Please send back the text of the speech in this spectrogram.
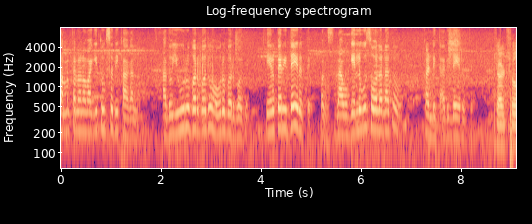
ಸಮತೋಲನವಾಗಿ ತೂಗ್ಸೋದಕ್ಕಾಗಲ್ಲ. ಅದು ಇವರು ಬರ್ಬೋದು ಅವರು ಬರ್ಬೋದು. ಏರುಪೇರು ಇದ್ದೇ ಇರುತ್ತೆ. ಪಕ್ಷ ನಾವು ಗೆಲುವು ಸೋಲನ್ನೋದು ಖಂಡಿತ ಅದಿದ್ದೇ ಇರುತ್ತೆ. ರಿಸಲ್ಟ್ಸು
